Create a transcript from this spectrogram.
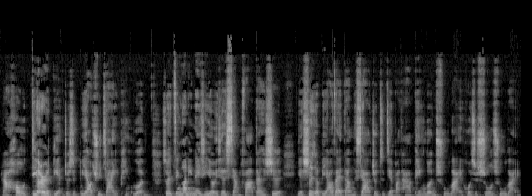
然后第二点就是不要去加以评论，所以尽管你内心有一些想法，但是也试着不要在当下就直接把它评论出来或是说出来。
